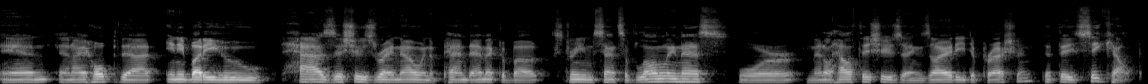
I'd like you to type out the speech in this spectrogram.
and and I hope that anybody who has issues right now in a pandemic about extreme sense of loneliness or mental health issues, anxiety, depression, that they seek help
